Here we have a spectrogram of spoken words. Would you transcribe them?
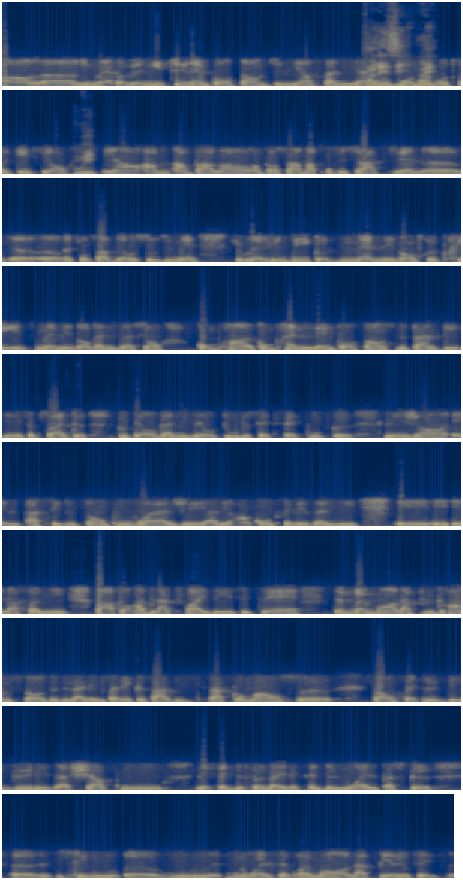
Oh, euh, je voulais revenir sur l'importance du lien familial et répondre oui. à votre question. Oui. Et en, en, en, parlant, en pensant à ma profession actuelle, euh, euh, responsable des ressources humaines, je voulais juste dire que même les entreprises, même les organisations comprennent l'importance de Thanksgiving. Et c'est pour ça que tout est organisé autour de cette fête pour que les gens aient assez de temps pour voyager, aller rencontrer les amis et, et, et la famille. Par rapport à Black Friday, c'était c'est vraiment la plus grande solde de l'année. Vous savez que ça, ça commence, c'est en fait le début des achats pour les fêtes de fin d'année, les fêtes de Noël, parce que euh, si euh, vous Noël c'est vraiment la période,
